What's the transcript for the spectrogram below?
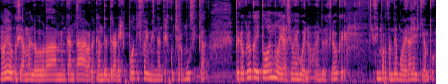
No digo que sea malo, de verdad, me encanta, me encanta entrar a Spotify, me encanta escuchar música, pero creo que todo en moderación es bueno, entonces creo que es importante moderar el tiempo.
